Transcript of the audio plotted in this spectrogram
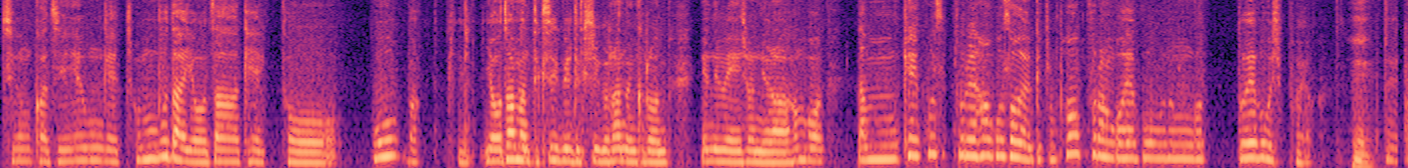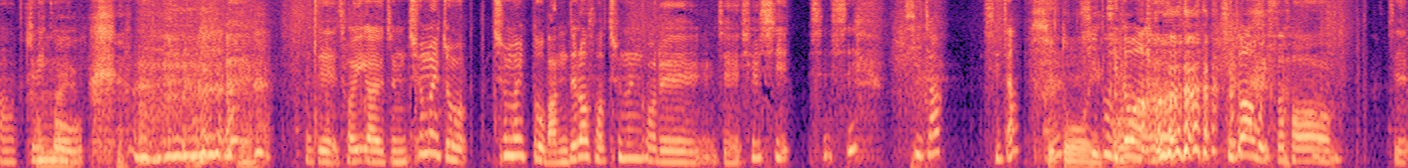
지금까지 해온 게 전부 다 여자 캐릭터고 막 여자만 득실글득실 하는 그런 애니메이션이라 한번 남캐 코스프레 하고서 이렇게 좀 파워풀한 거 해보는 것도 해보고 싶어요. 예, 아, 그리고. 예, 이제 저희가 요즘 춤을 좀 춤을 또 만들어서 추는 거를 이제 실시 실시 시작? 시작 시도 시도. 시도하 시도하고 있어서 이제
